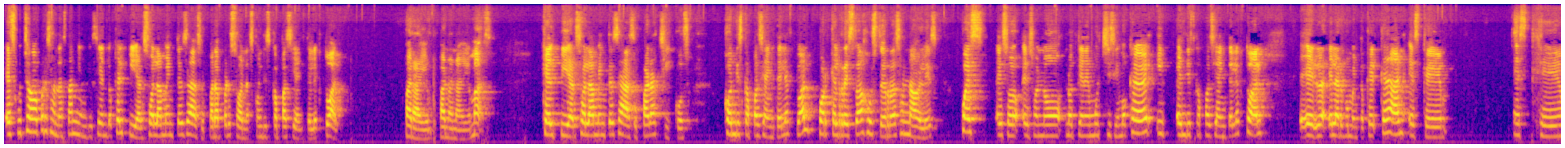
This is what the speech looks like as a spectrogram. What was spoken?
He escuchado a personas también diciendo que el PIAR solamente se hace para personas con discapacidad intelectual, para, para nadie más. Que el PIAR solamente se hace para chicos con discapacidad intelectual porque el resto de ajustes razonables pues eso, eso no, no tiene muchísimo que ver. Y en discapacidad intelectual el, el argumento que, dan es que, es que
